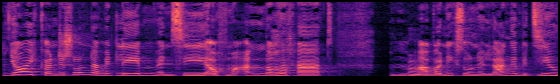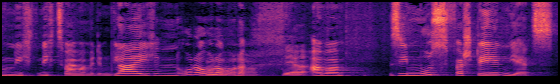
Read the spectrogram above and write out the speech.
ja, ich könnte schon damit leben, wenn sie auch mal andere hat, aber nicht so eine lange Beziehung, nicht, nicht zweimal mit dem gleichen oder, oder, oder. Ja. Aber sie muss verstehen jetzt,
